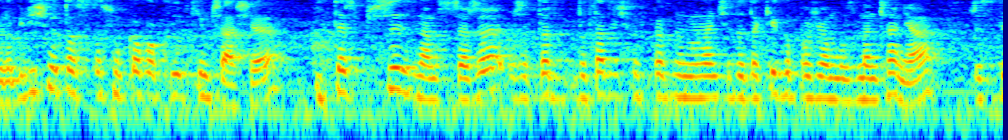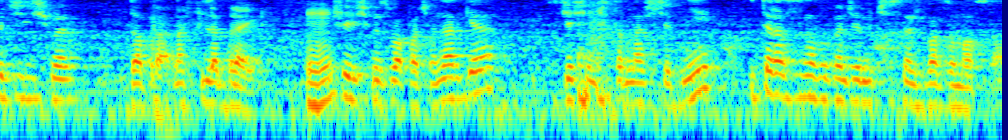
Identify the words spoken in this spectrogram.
Robiliśmy to w stosunkowo krótkim czasie i też przyznam szczerze, że dotarliśmy w pewnym momencie do takiego poziomu zmęczenia, że stwierdziliśmy, dobra, na chwilę break. Musieliśmy złapać energię z 10-14 dni i teraz znowu będziemy cisnąć bardzo mocno.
